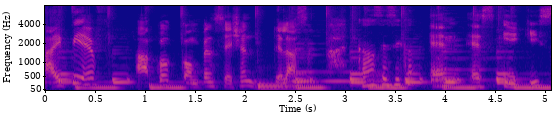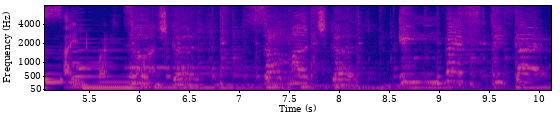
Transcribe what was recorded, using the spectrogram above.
आईपीएफ आपको कॉम्पेंसेशन दिला सकता है। कहाँ से सीखा? एनएसई की साइट पर। सोच कर समझ कर। इन्वेस्ट कर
